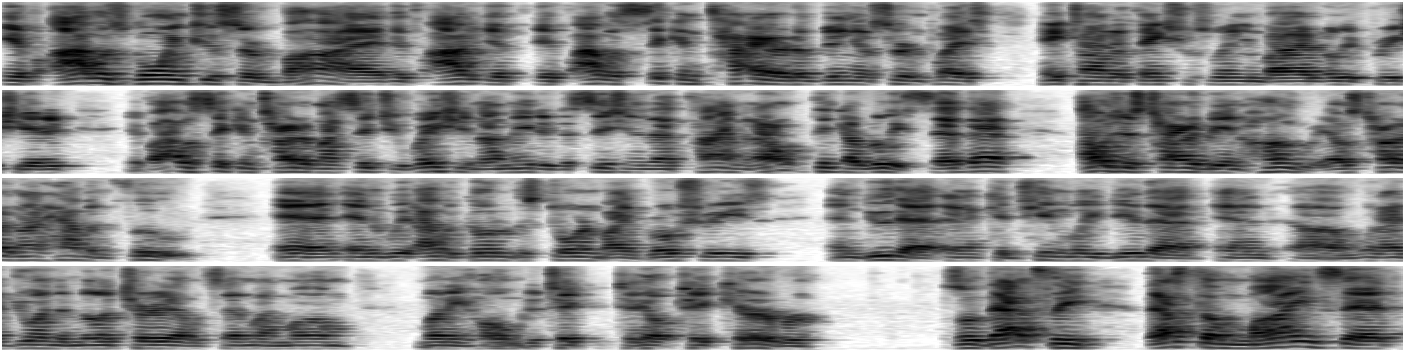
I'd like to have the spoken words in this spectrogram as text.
if I was going to survive, if I if, if I was sick and tired of being in a certain place, hey Tana, thanks for swinging by. I really appreciate it. If I was sick and tired of my situation, I made a decision at that time, and I don't think I really said that. I was just tired of being hungry. I was tired of not having food, and and we, I would go to the store and buy groceries and do that, and continually do that. And uh, when I joined the military, I would send my mom money home to take to help take care of her. So that's the that's the mindset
